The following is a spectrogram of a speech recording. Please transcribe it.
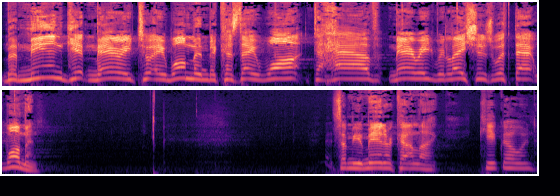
But men get married to a woman because they want to have married relations with that woman. Some of you men are kind of like, keep going.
